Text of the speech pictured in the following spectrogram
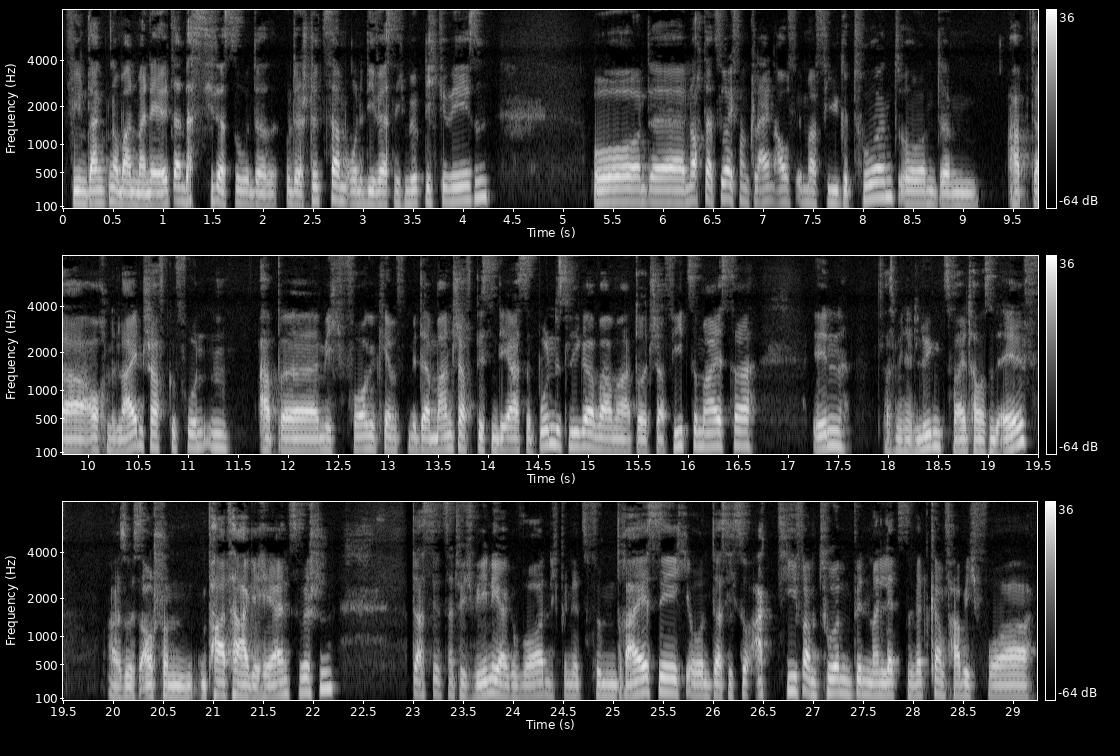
vielen Dank nochmal an meine Eltern, dass sie das so unter unterstützt haben. Ohne die wäre es nicht möglich gewesen. Und äh, noch dazu habe ich von klein auf immer viel geturnt und ähm, habe da auch eine Leidenschaft gefunden. Habe äh, mich vorgekämpft mit der Mannschaft bis in die erste Bundesliga, war mal deutscher Vizemeister in, lass mich nicht lügen, 2011. Also ist auch schon ein paar Tage her inzwischen. Das ist jetzt natürlich weniger geworden. Ich bin jetzt 35 und dass ich so aktiv am Turnen bin, meinen letzten Wettkampf habe ich vor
